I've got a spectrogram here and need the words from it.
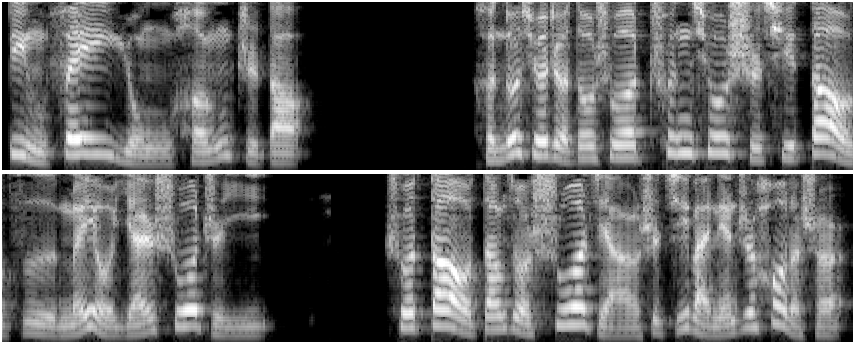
并非永恒之道。很多学者都说，春秋时期“道”字没有言说之意，说“道”当做说讲是几百年之后的事儿。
